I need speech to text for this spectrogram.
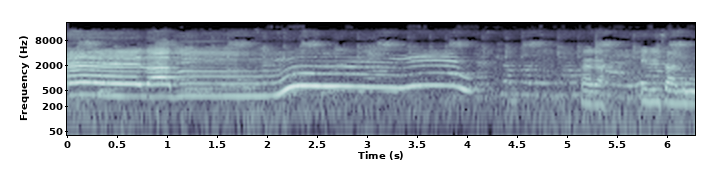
ए बाबू. बघा टी व्ही चालू.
